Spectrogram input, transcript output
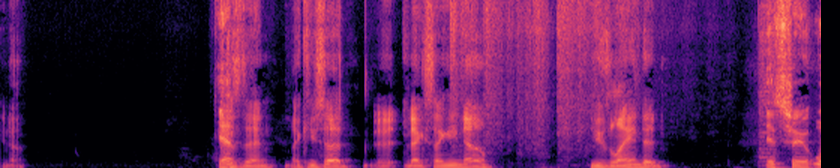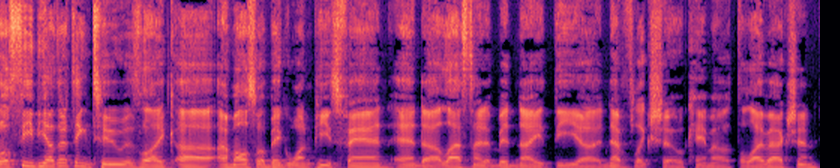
you know Yeah. because then like you said uh, next thing you know you've landed It's true. Well, see, the other thing too is like uh, I'm also a big One Piece fan, and uh, last night at midnight, the uh, Netflix show came out, the live action.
